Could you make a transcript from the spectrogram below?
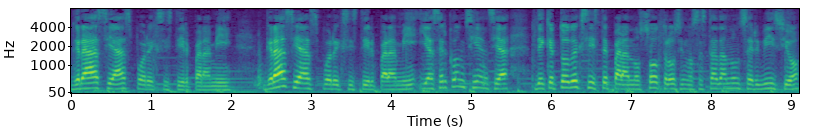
Gracias por existir para mí. Gracias por existir para mí y hacer conciencia de que todo existe para nosotros y nos está dando un servicio.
